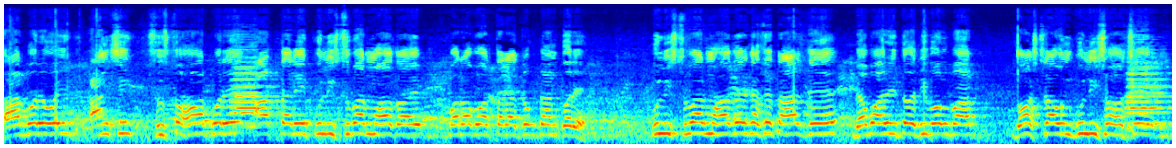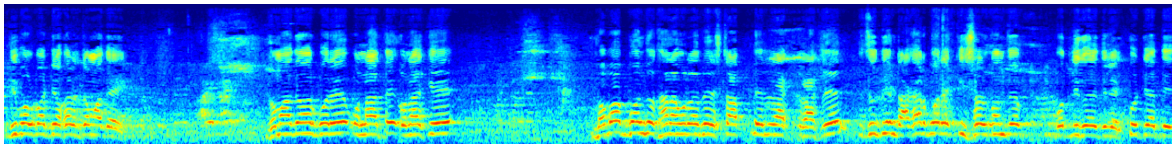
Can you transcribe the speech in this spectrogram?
তারপরে ওই আংশিক সুস্থ হওয়ার পরে আট তারিখ পুলিশ সুপার মহোদয় বরাবর তারা যোগদান করে। পুলিশ সুপার মহোদয়ের কাছে তার যে ব্যবহৃত রিভলভার, দশ রাউন্ড গুলি সহ সে রিভলভারটি ওখানে জমা দেয়। জমা দেওয়ার পরে ওনাতে, ওনাকে নবাবগঞ্জ থানা ওনাদের স্টাফদের রাখ- রাখলেন। কিছুদিন রাখার পরে কিশোরগঞ্জে বদলি করে দিলেন। কটিয়াতে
